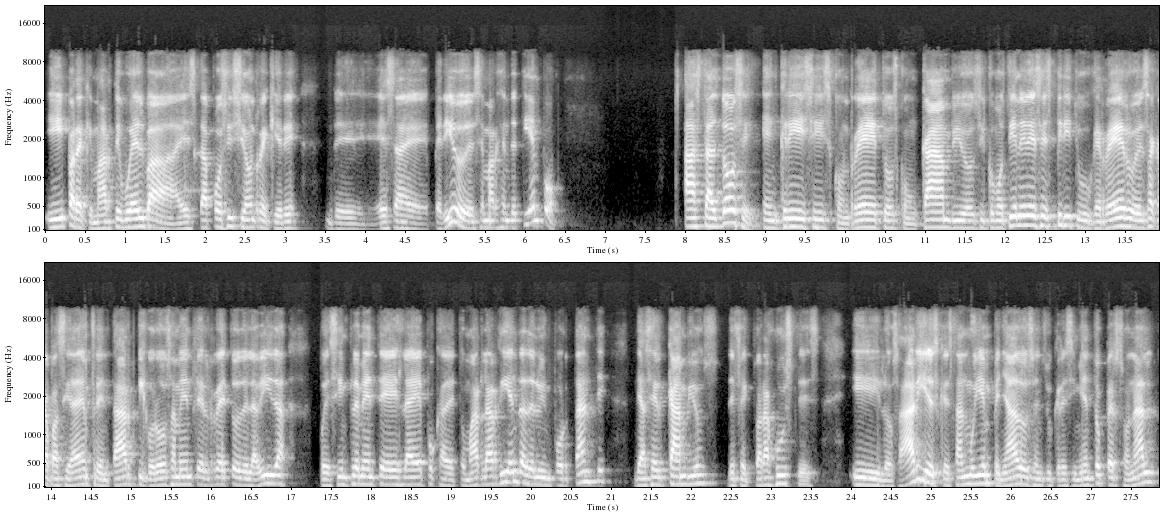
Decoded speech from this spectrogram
y para que Marte vuelva a esta posición requiere de ese periodo, de ese margen de tiempo. Hasta el 12, en crisis, con retos, con cambios, y como tienen ese espíritu guerrero, esa capacidad de enfrentar vigorosamente el reto de la vida, pues simplemente es la época de tomar la rienda de lo importante, de hacer cambios, de efectuar ajustes. Y los Aries que están muy empeñados en su crecimiento personal,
